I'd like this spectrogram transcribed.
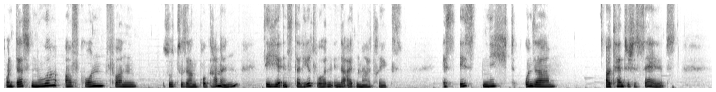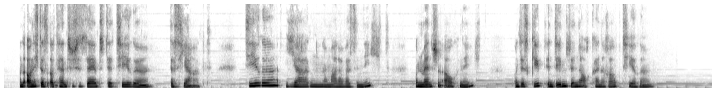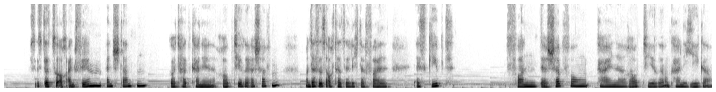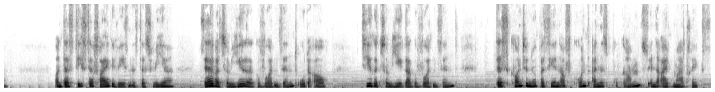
Und das nur aufgrund von sozusagen Programmen, die hier installiert wurden in der alten Matrix. Es ist nicht unser authentisches Selbst und auch nicht das authentische Selbst der Tiere, das jagt. Tiere jagen normalerweise nicht und Menschen auch nicht. Und es gibt in dem Sinne auch keine Raubtiere. Es ist dazu auch ein Film entstanden. Gott hat keine Raubtiere erschaffen. Und das ist auch tatsächlich der Fall. Es gibt von der Schöpfung keine Raubtiere und keine Jäger. Und dass dies der Fall gewesen ist, dass wir selber zum Jäger geworden sind oder auch Tiere zum Jäger geworden sind, das konnte nur passieren aufgrund eines Programms in der alten Matrix.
